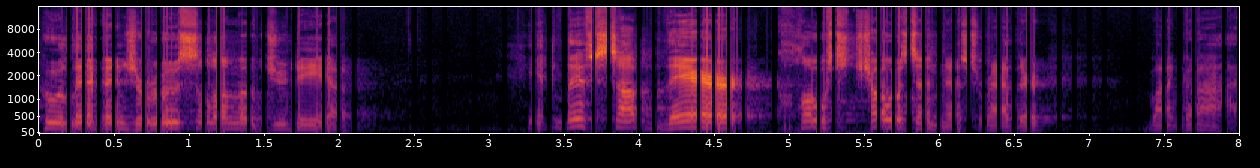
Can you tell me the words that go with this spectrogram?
who live in Jerusalem of Judea. It lifts up their close chosenness, rather, by God.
